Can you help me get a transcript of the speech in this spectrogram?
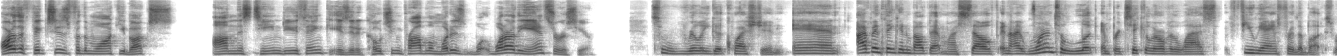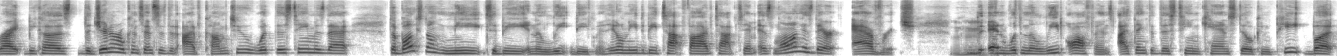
are the fixes for the Milwaukee Bucks on this team? Do you think? Is it a coaching problem? What is what, what are the answers here? It's a really good question. And I've been thinking about that myself. And I wanted to look in particular over the last few games for the Bucks, right? Because the general consensus that I've come to with this team is that the Bucks don't need to be an elite defense. They don't need to be top five, top 10. As long as they're average Mhm. and with an elite offense, I think that this team can still compete. But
